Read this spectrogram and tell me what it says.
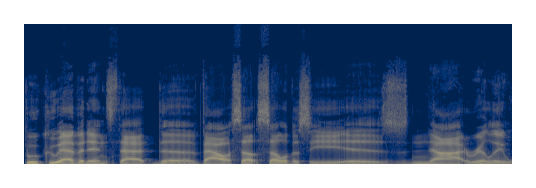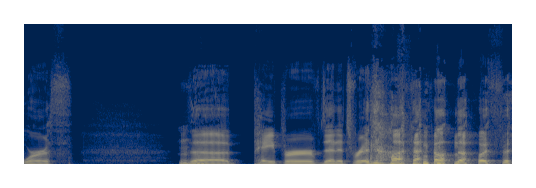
buku evidence that the vow of cel- celibacy is not really worth Mm-hmm. the paper that it's written on. I don't know if the,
